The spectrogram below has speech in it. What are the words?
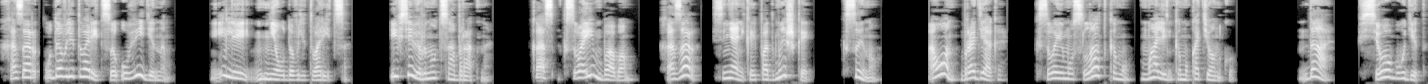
Хазар удовлетворится увиденным или не удовлетворится, и все вернутся обратно. Каз к своим бабам, Хазар с нянькой под мышкой к сыну, а он, бродяга, к своему сладкому маленькому котенку. Да, все будет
